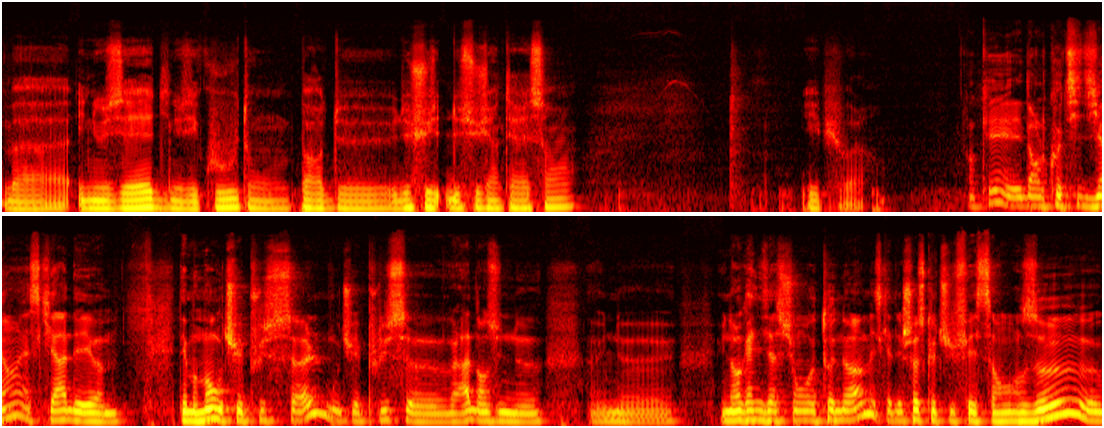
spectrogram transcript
Bah, ils nous aident, ils nous écoutent, on parle de, de, sujets intéressants. Et puis voilà. Ok, et dans le quotidien, est-ce qu'il y a des, euh, des, moments où tu es plus seul, où tu es plus euh, voilà, dans une, une, une organisation autonome? Est-ce qu'il y a des choses que tu fais sans eux?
